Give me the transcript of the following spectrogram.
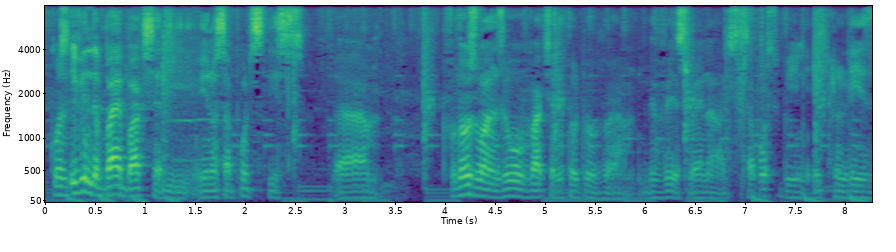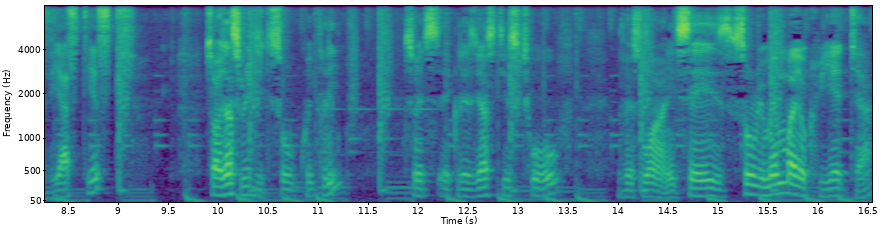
because even the bible actually you know supports this um, for those ones who have actually thought of um, the verse right now it's supposed to be in ecclesiastes. So i'll just read it so quickly. So it's ecclesiastes 12 verse 1 it says so remember your creator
